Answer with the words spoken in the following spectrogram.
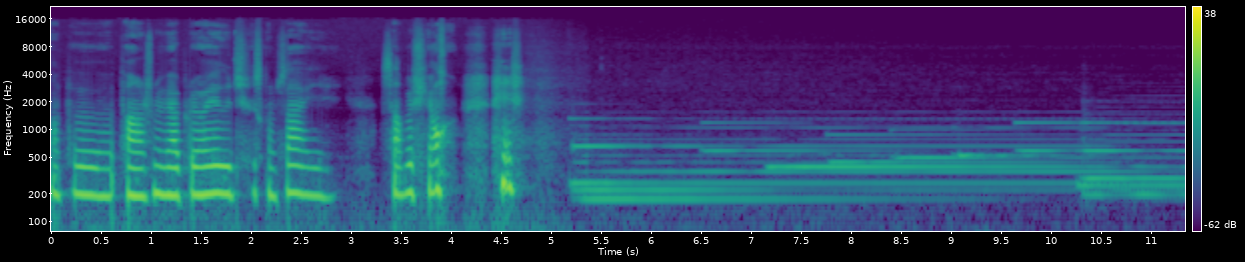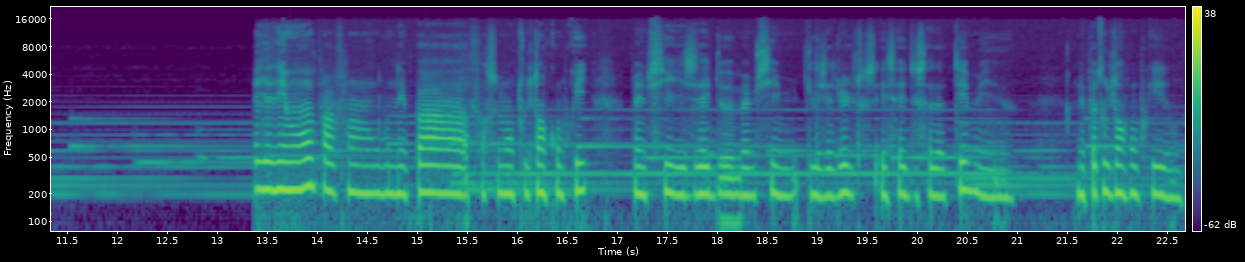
un peu. Enfin, je me mets à pleurer ou des choses comme ça et c'est un peu chiant. Il y a des moments enfin, où on n'est pas forcément tout le temps compris, même si, de, même si les adultes essayent de s'adapter, mais euh, on n'est pas tout le temps compris, donc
